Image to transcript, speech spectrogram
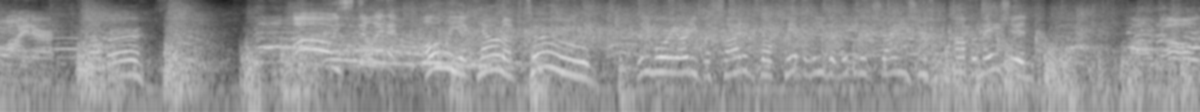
Liner. Cover. Oh, he's still in it. Only a count of two. Lee Moriarty beside himself. Can't believe it. Look at his shiny shoes for confirmation. Oh no,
